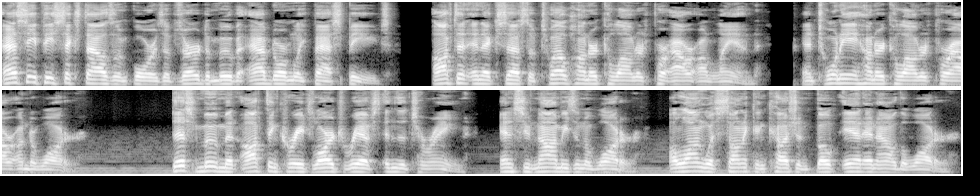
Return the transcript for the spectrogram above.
SCP-6004 is observed to move at abnormally fast speeds, often in excess of 1200 km per hour on land, and 2800 km per hour underwater. This movement often creates large rifts in the terrain, and tsunamis in the water, along with sonic concussions both in and out of the water.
